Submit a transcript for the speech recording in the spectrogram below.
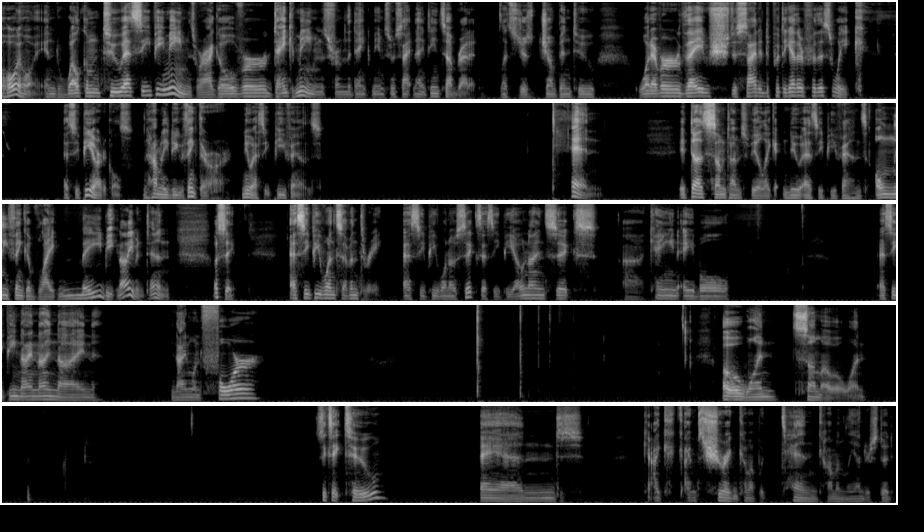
Ahoy hoy, and welcome to SCP Memes, where I go over dank memes from the Dank Memes from Site 19 subreddit. Let's just jump into whatever they've decided to put together for this week. SCP articles. And how many do you think there are? New SCP fans. 10. It does sometimes feel like new SCP fans only think of like maybe, not even 10 Let's see. SCP-173, SCP-106, SCP-096, uh, Cain Abel, SCP-999, 914, one some 001. Six eight two and I, I'm sure I can come up with 10 commonly understood.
